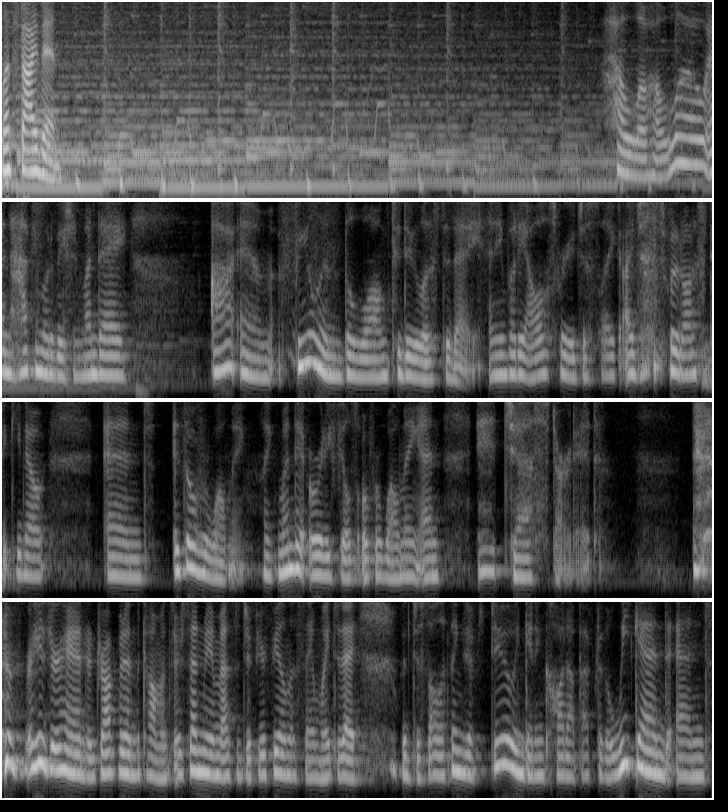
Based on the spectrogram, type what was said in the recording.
Let's dive in. Hello, hello, and happy Motivation Monday. I am feeling the long to do list today. Anybody else where you're just like, I just put it on a sticky note and it's overwhelming. Like Monday already feels overwhelming and it just started. Raise your hand or drop it in the comments or send me a message if you're feeling the same way today with just all the things you have to do and getting caught up after the weekend and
